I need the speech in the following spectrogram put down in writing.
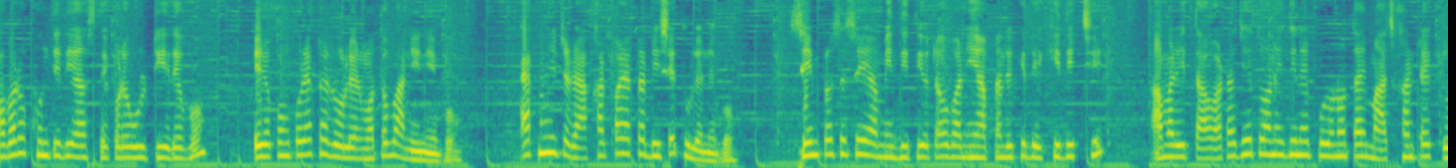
আবারও খুন্তি দিয়ে আস্তে করে উল্টিয়ে দেবো। এরকম করে একটা রোলের মতো বানিয়ে নেব। এক মিনিট রাখার পর একটা ডিশে তুলে নেব। সেম প্রসেসে আমি দ্বিতীয়টাও বানিয়ে আপনাদেরকে দেখিয়ে দিচ্ছি। আমার এই তাওয়াটা যেহেতু অনেক দিনের পুরনো, তাই মাঝখানটা একটু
